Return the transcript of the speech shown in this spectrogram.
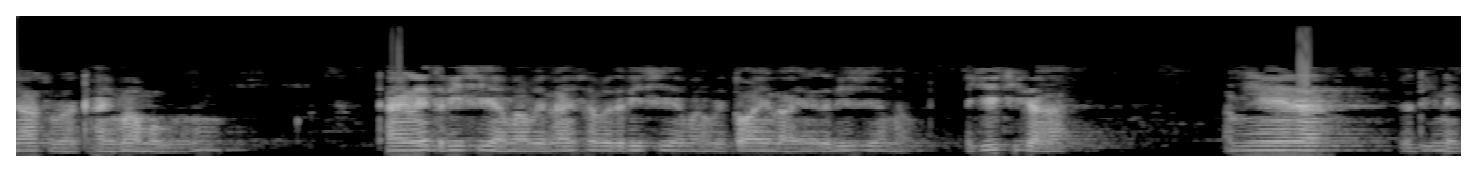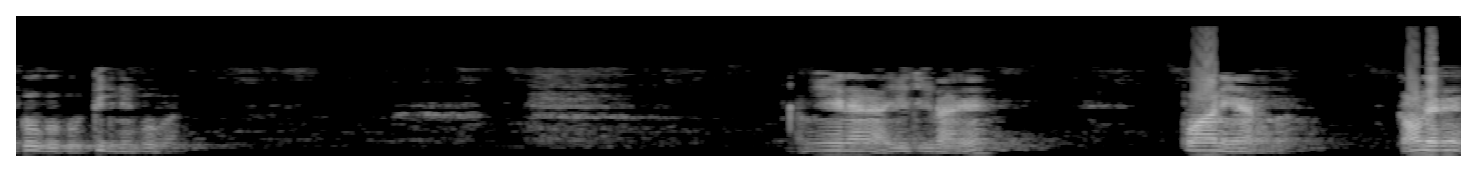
ရားဆိုတာထိုင်မှမဟုတ်ဘူးနော်ထိုင်လဲတတိရှိရမှာပဲလမ်းလျှောက်လဲတတိရှိရမှာပဲတွားရင်လာရင်တတိရှိရမှာအရေးကြီးတာအမြဲတမ်းတတိနဲ့ကိုယ့်ကိုယ်ကိုတည်နေဖို့ပါအမြဲတမ်းအရေးကြီးပါတယ်ပွားနေရတော့ကောင်းတဲ့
